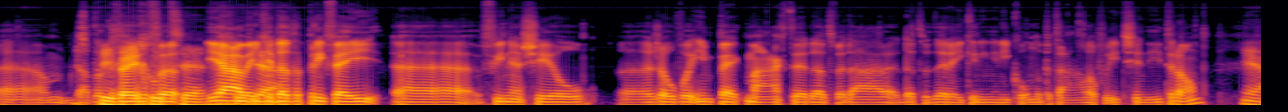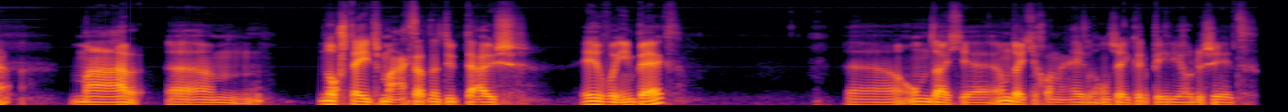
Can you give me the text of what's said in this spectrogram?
ehm, dat het privé heel goed, veel, eh, ja, goed, weet ja. je dat het privé eh, financieel eh, zoveel impact maakte dat we daar dat we de rekeningen niet konden betalen of iets in die trant. Ja. Maar ehm, nog steeds maakt dat natuurlijk thuis heel veel impact. Omdat, je, omdat je gewoon een hele onzekere periode zit.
